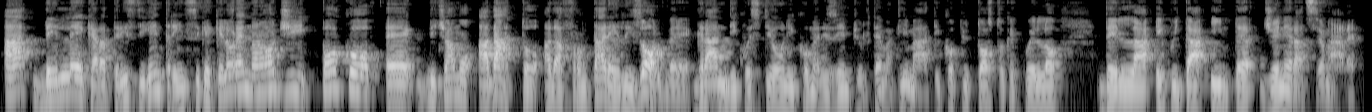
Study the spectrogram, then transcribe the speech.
ha delle caratteristiche intrinseche che lo rendono oggi poco, eh, diciamo, adatto ad affrontare e risolvere grandi questioni come ad esempio il tema climatico, piuttosto che quello della equità intergenerazionale.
